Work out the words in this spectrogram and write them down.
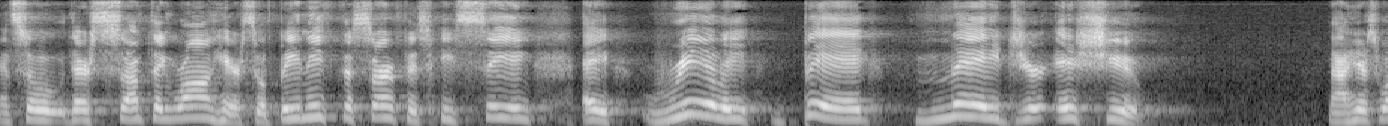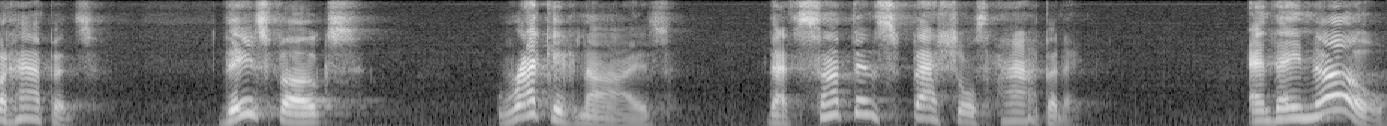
And so there's something wrong here. So beneath the surface, he's seeing a really big, major issue. Now, here's what happens these folks recognize that something special's happening. And they know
